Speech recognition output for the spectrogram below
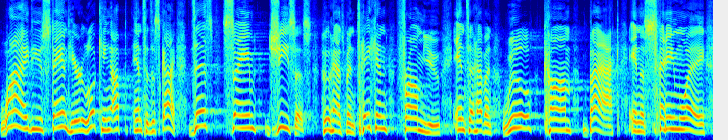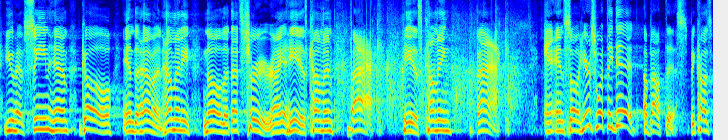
Why do you stand here looking up into the sky? This same Jesus who has been taken from you into heaven will come back in the same way you have seen him go into heaven. How many know that that's true, right? He is coming back. He is coming back. And, and so here's what they did about this. Because,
